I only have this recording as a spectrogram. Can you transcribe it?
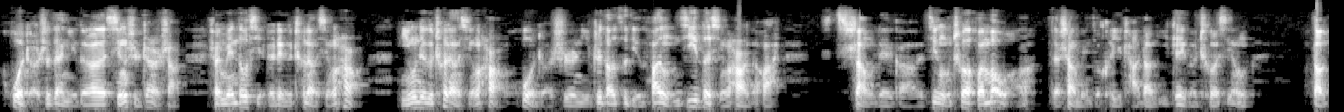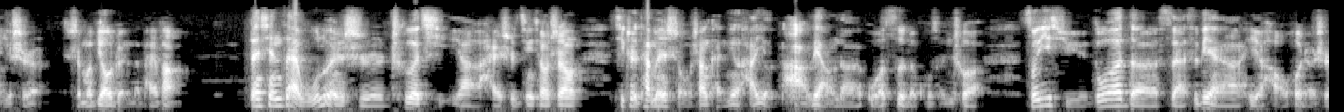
或者是在你的行驶证上，上面都写着这个车辆型号。你用这个车辆型号，或者是你知道自己的发动机的型号的话，上这个机动车环保网，在上面就可以查到你这个车型到底是什么标准的排放。但现在无论是车企呀，还是经销商，其实他们手上肯定还有大量的国四的库存车，所以许多的 4S 店啊也好，或者是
